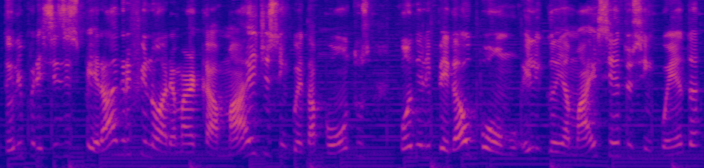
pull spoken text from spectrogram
Então ele precisa esperar a Grifinória marcar mais de 50 pontos. Quando ele pegar o pomo, ele ganha mais 150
